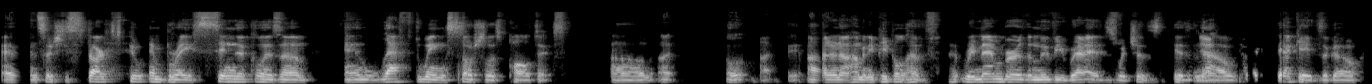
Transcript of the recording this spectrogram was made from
And, and so she starts to embrace syndicalism and left wing socialist politics. Um, oh, I, I, don't know how many people have remember the movie Reds, which is is yeah. now decades ago.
